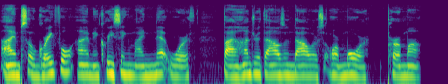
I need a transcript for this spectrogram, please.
I am so grateful I am increasing my net worth by $100,000 or more per month.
